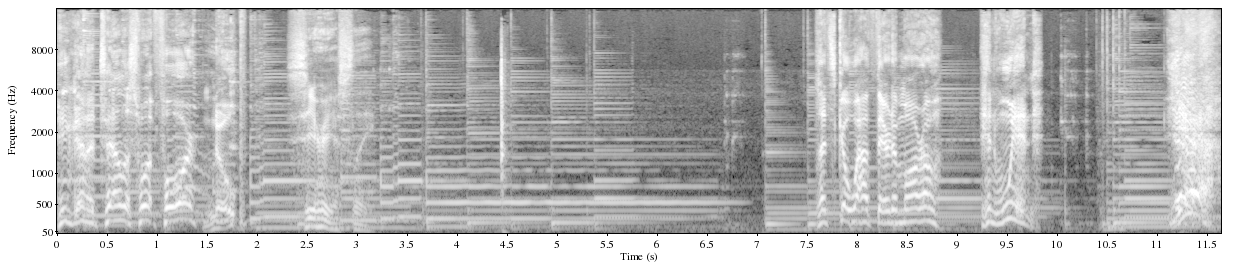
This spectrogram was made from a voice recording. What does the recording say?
he gonna tell us what for? Nope. Seriously. Let's go out there tomorrow and win. Yeah!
